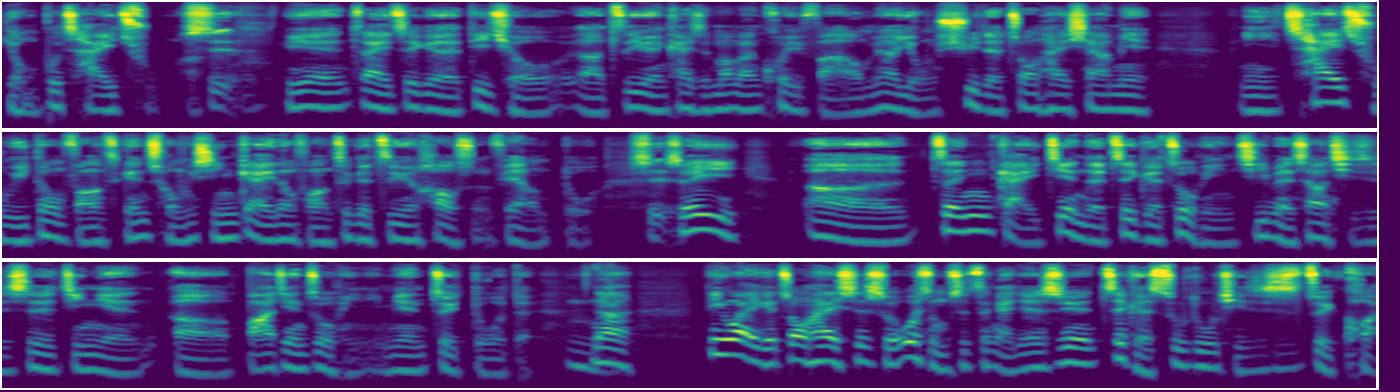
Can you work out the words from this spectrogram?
永不拆除吗？是，因为在这个地球呃资源开始慢慢匮乏，我们要永续的状态下面。你拆除一栋房子跟重新盖一栋房子，这个资源耗损非常多，是，所以呃，增改建的这个作品基本上其实是今年呃八件作品里面最多的。嗯、那另外一个状态是说，为什么是增改建？是因为这个速度其实是最快。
